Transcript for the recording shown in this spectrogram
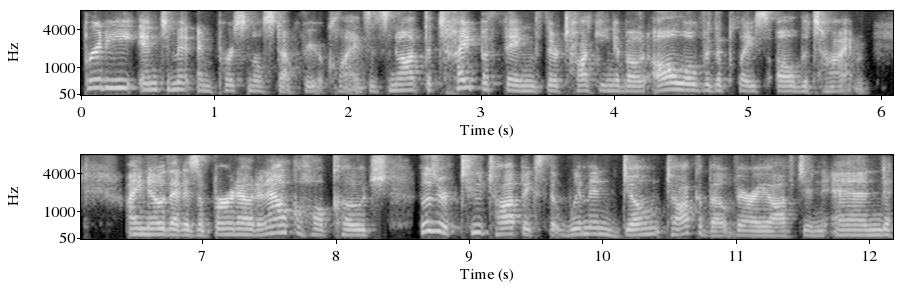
pretty intimate and personal stuff for your clients. It's not the type of thing that they're talking about all over the place all the time. I know that as a burnout and alcohol coach, those are two topics that women don't talk about very often. And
